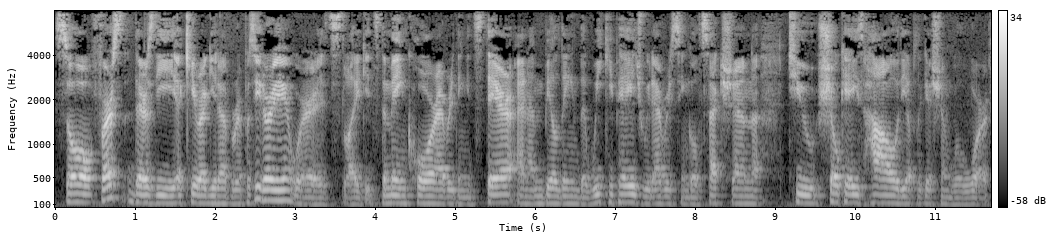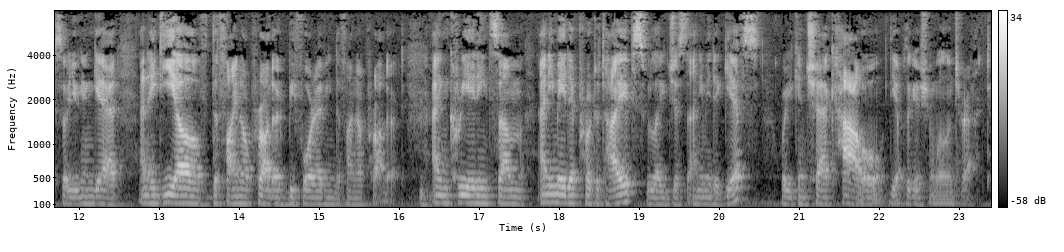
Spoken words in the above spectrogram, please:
so first, there's the Akira GitHub repository where it's like it's the main core, everything is there, and I'm building the wiki page with every single section to showcase how the application will work. So you can get an idea of the final product before having the final product. Mm-hmm. I'm creating some animated prototypes, like just animated GIFs, where you can check how the application will interact.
